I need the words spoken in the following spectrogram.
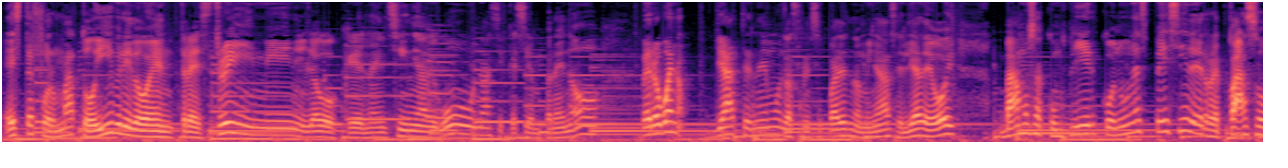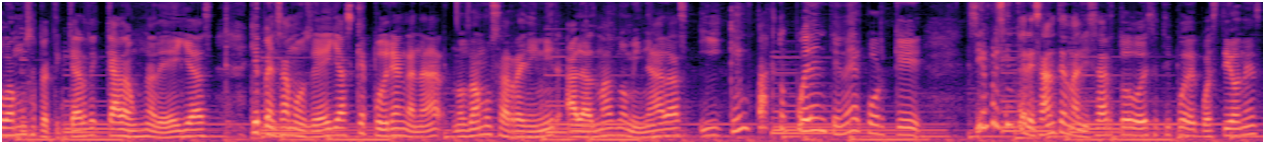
Este formato híbrido entre streaming y luego que en el cine algunas y que siempre no. Pero bueno, ya tenemos las principales nominadas el día de hoy vamos a cumplir con una especie de repaso, vamos a platicar de cada una de ellas, qué pensamos de ellas, qué podrían ganar, nos vamos a redimir a las más nominadas y qué impacto pueden tener, porque siempre es interesante analizar todo este tipo de cuestiones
